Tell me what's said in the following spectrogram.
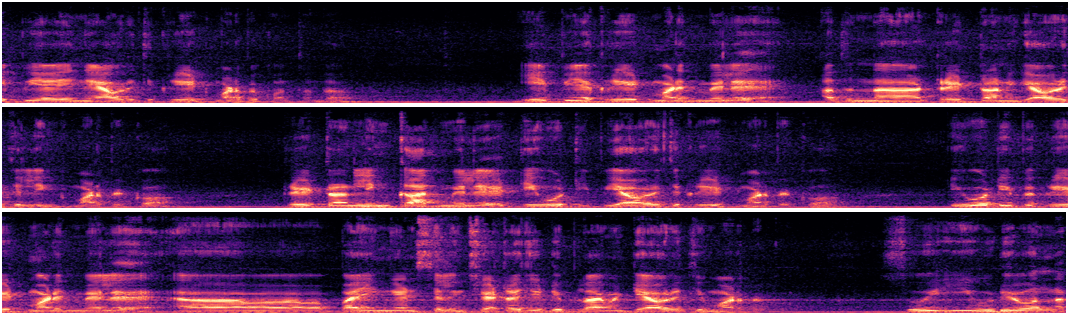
A P ಐನ ಯಾವ ರೀತಿ ಕ್ರಿಯೇಟ್ ಮಾಡಬೇಕು ಅಂತಂದು. ಎ ಪಿ ಐ ಕ್ರಿಯೇಟ್ ಮಾಡಿದ ಮೇಲೆ ಅದನ್ನು ಟ್ರೇಟ್ರಾನ್ಗೆ ಯಾವ ರೀತಿ ಲಿಂಕ್ ಮಾಡಬೇಕು? ಟ್ರೇಟ್ರಾನ್ ಲಿಂಕ್ ಆದಮೇಲೆ ಟಿ ಒ ಟಿ ಪಿ ಯಾವ ರೀತಿ ಕ್ರಿಯೇಟ್ ಮಾಡಬೇಕು? T O T P create ಮಾಡಿದ ಮೇಲೆ buying and selling strategy deployment ಯಾವ ರೀತಿ ಮಾಡಬೇಕು. ಸೊ ಈ ವಿಡಿಯೋವನ್ನು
